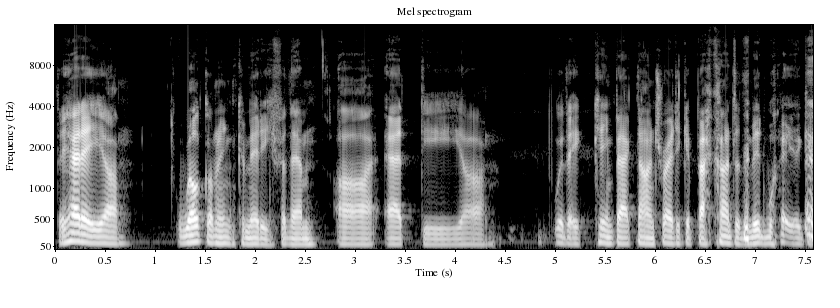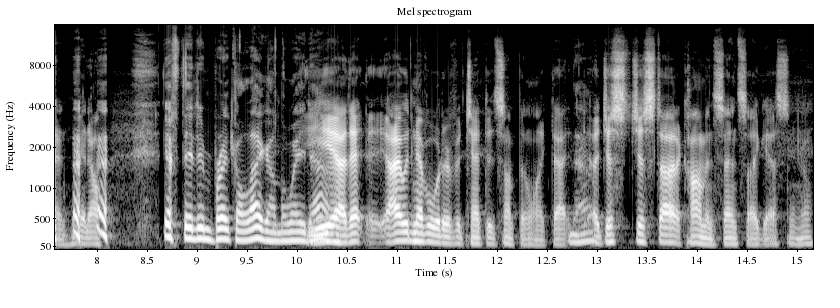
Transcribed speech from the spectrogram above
they had a uh, welcoming committee for them uh, at the uh, where they came back down, tried to get back onto the midway again. You know, If they didn't break a leg on the way down. yeah, that I would never would have attempted something like that. No. Uh, just just out of common sense, I guess. You know.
